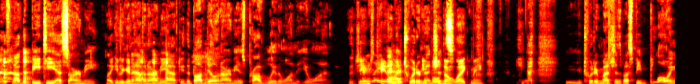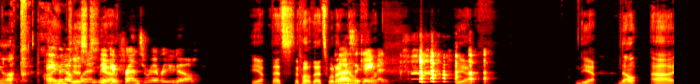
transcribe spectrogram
It's not the BTS army. Like if you're going to have an army after you, the Bob Dylan army is probably the one that you want. The James Taylor and your Twitter people mentions don't like me. Yeah. Your Twitter mentions must be blowing up. Eamon O'Flynn, yeah. making friends wherever you go. Yeah, that's well, that's what Classic I'm known for. yeah, yeah. No, uh,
